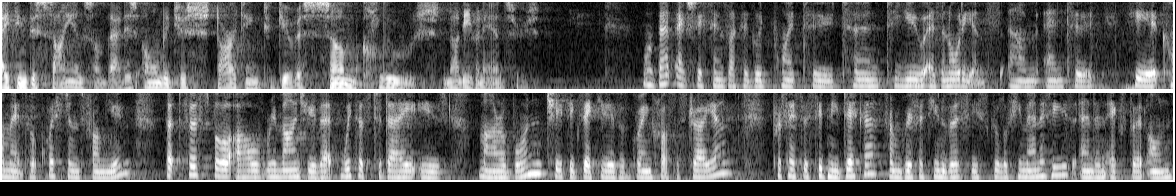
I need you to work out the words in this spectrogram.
I think the science on that is only just starting to give us some clues, not even answers. Well, that actually seems like a good point to turn to you as an audience um, and to hear comments or questions from you. But first of all, I'll remind you that with us today is Mara Bun, Chief Executive of Green Cross Australia, Professor Sidney Dekker from Griffith University School of Humanities and an expert on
